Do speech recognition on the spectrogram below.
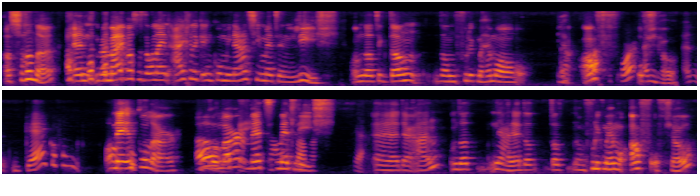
als Sanne. En bij mij was het alleen eigenlijk in combinatie met een leash. Omdat ik dan, dan voel ik me helemaal ja, af of een- zo. Een gag of een... oh, nee, een collar. Oh, een collar oké. met, met dat leash Ja. eh, daaraan. Omdat, ja, nee, dat, dat, dan voel ik me helemaal af of zo.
